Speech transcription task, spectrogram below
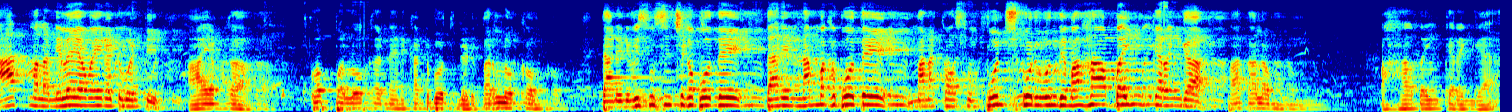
ఆత్మల నిలయమైనటువంటి ఆ యొక్క గొప్ప లోకాన్ని ఆయన కట్టబోతున్నాడు పరలోకం. దానిని విశ్వసించకపోతే దానిని నమ్మకపోతే మన కోసం పొంచుకొని ఉంది మహాభయంకరంగా పాతాళం. మహాభయంకరంగా.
